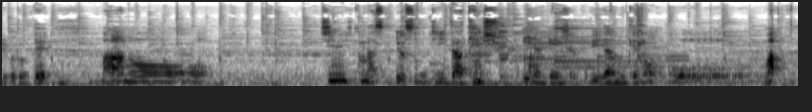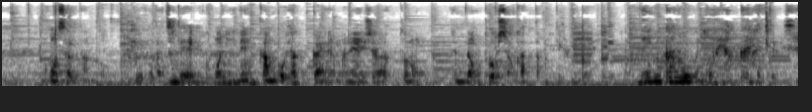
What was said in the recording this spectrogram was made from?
いうことで、うんまああの人まあ、要するにリーダー研修とかリーダー研修とか。リーダー向けのおまあ、コンサルタントっていう形で、うんここに年間500回のマネージャーとの面談を通して分かったっていう年間ここに。500入ってるんですよ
